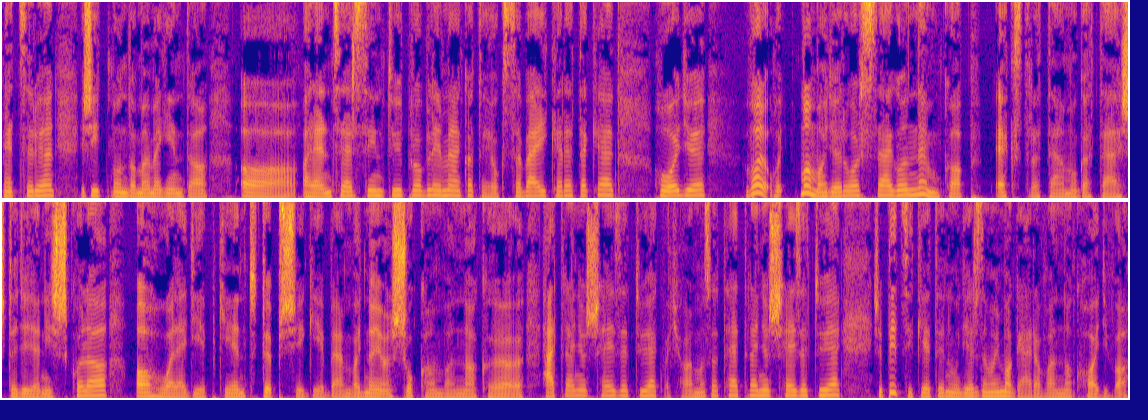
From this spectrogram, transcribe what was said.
Egyszerűen, és itt mondom már megint a, a, a rendszer szintű problémákat, a jogszabályi kereteket, hogy valahogy ma Magyarországon nem kap extra támogatást egy olyan iskola, ahol egyébként többségében, vagy nagyon sokan vannak ö, hátrányos helyzetűek, vagy halmozott hátrányos helyzetűek, és egy picikét én úgy érzem, hogy magára vannak hagyva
